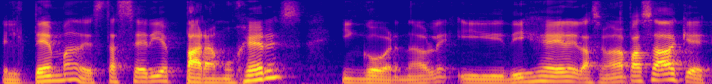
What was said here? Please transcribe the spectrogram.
el tema de esta serie para mujeres ingobernable. Y dije la semana pasada que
